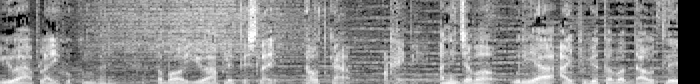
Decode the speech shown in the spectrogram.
युवालाई हुकुम गरे। तब युवाले त्यसलाई दाउद कहाँ पठाइदिए। अनि जब उरिया आइपुग्यो तब दाउदले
